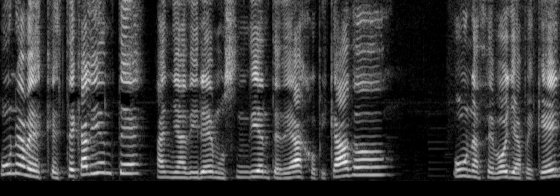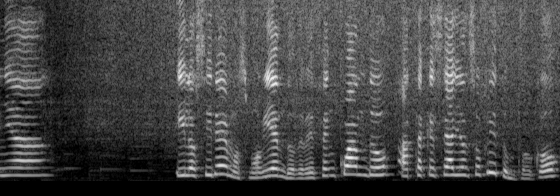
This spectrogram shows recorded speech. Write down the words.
Una vez que esté caliente, añadiremos un diente de ajo picado, una cebolla pequeña y los iremos moviendo de vez en cuando hasta que se hayan sofrito un poco.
